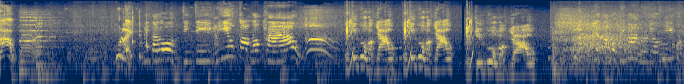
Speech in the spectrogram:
ข้าว พูดอะไร ไม่ตลกจริงๆ หิ้วกล่องรองเท้า จะกินถั่วฝักยาว จะกินถั่วฝักยาวไปกินทั่วฝักยาวอย่าตลกให้มากเร็วๆพี่ฝน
